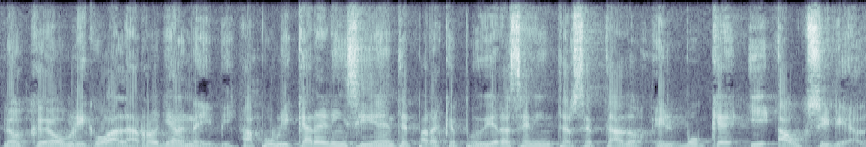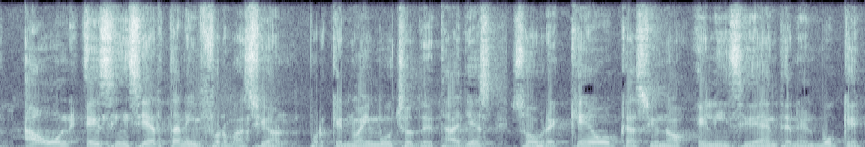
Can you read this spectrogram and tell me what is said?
lo que obligó a la Royal Navy a publicar el incidente para que pudiera ser interceptado el buque y auxiliado. Aún es incierta la información, porque no hay muchos detalles sobre qué ocasionó el incidente en el buque,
